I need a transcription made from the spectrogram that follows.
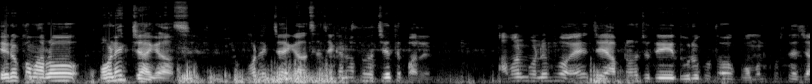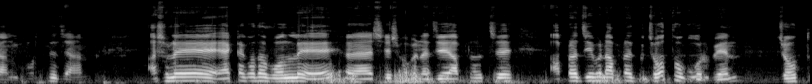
এরকম আরও অনেক জায়গা আছে, অনেক জায়গা আছে যেখানে আপনারা যেতে পারেন। আমার মনে হয় যে আপনারা যদি দূরে কোথাও ভ্রমণ করতে যান, ঘুরতে যান, আসলে একটা কথা বললে শেষ হবে না যে আপনার হচ্ছে, আপনার জীবনে আপনার যত ঘুরবেন যত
